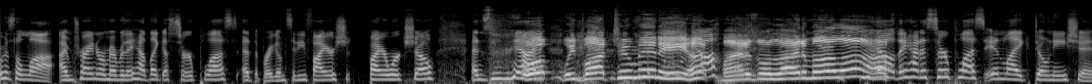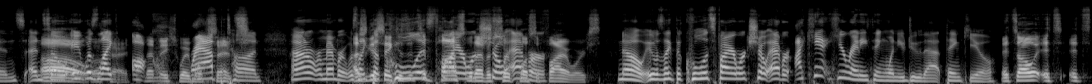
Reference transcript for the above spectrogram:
was a lot. I'm trying to remember. They had like a surplus at the Brigham City fire sh- fireworks show, and so yeah, Oh, we bought too many. Huh? No. Might as well light them all up. no, they had a surplus in like donations, and so Oh, it was like okay. a That makes way more crap sense. ton. I don't remember. It was, was like the say coolest to fireworks have a show ever. of fireworks. no, it was like the coolest fireworks show ever. I can't hear anything when you do that. Thank you. It's all it's it's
